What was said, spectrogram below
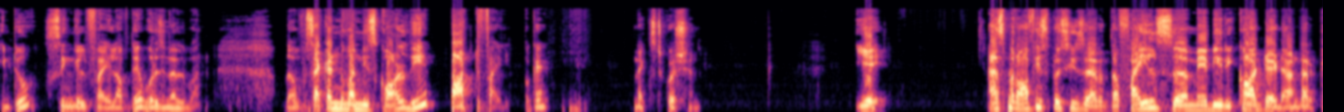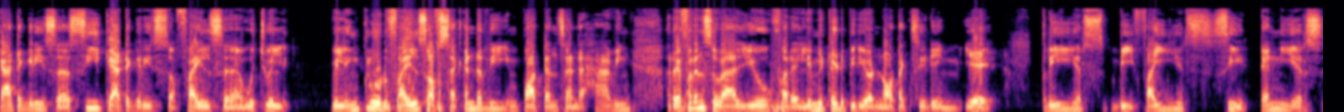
into single file of the original one. The second one is called the part file. Okay? Next question a as per office procedure the files uh, may be recorded under categories uh, c categories of files uh, which will will include files of secondary importance and having reference value for a limited period not exceeding A. 3 years, B. 5 years, C. 10 years,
